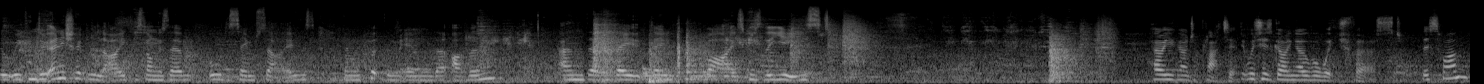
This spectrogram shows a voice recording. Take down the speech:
We can do any shape we like as long as they're all the same size. Then we put them in the oven and then they, they rise because of the yeast. How are you going to plait it? Which is going over which first? This one?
